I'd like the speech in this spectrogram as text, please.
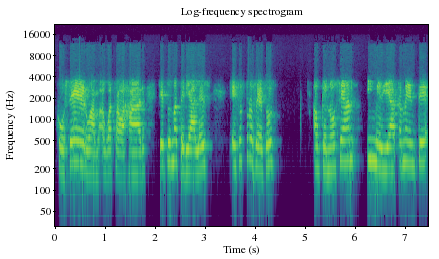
coser o a, o a trabajar ciertos materiales esos procesos, aunque no sean inmediatamente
